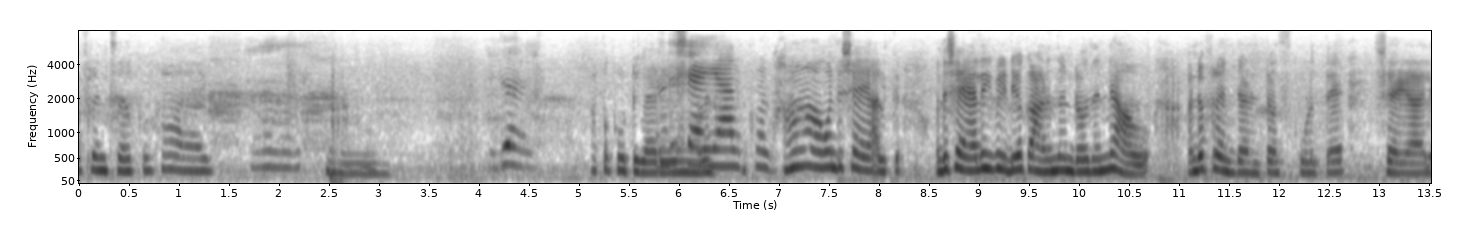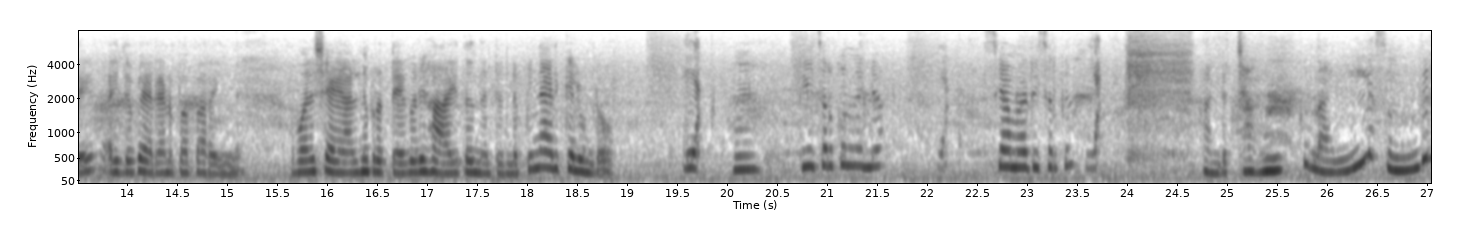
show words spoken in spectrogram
ഫ്രണ്ട്സുകൾക്കും ഹായ്. അപ്പോൾ കൂട്ടുകാരെ ആ ഓന്റെ ഷയാൽക്ക്. ഓന്റെ ഷയാൽ ഈ വീഡിയോ കാണുന്നുണ്ടോ? തന്നെ ആവോ. ഓന്റെ ഫ്രണ്ടാണ് കേട്ടോ സ്കൂളത്തെ ഷയാൽ അതിന്റെ പേരാണ് ഇപ്പോൾ പറയുന്നത് അപ്പോൾ അവന് ഷയാലിന് പ്രത്യേക ഒരു ഹായ് തന്നിട്ടുണ്ട്. പിന്നെ ആർക്കെങ്കിലും ഉണ്ടോ? ടീച്ചർക്കൊന്നുമില്ല? ശ്യാമള ടീച്ചർക്ക്? എന്റെ ചങ്ക് നല്ല സുന്ദര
